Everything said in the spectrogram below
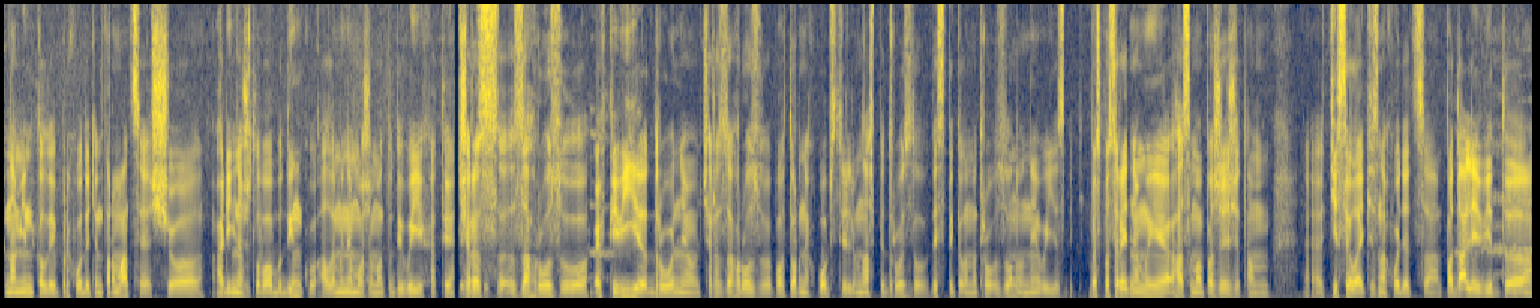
Нам інколи приходить інформація, що горіння житлового будинку, але ми не можемо туди виїхати через загрозу FPV дронів, через загрозу повторних обстрілів. Наш підрозділ в 10-кілометрову зону не виїздить. Безпосередньо ми гасимо пожежі там е, ті села, які знаходяться подалі від е,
